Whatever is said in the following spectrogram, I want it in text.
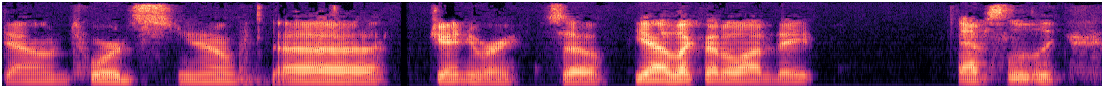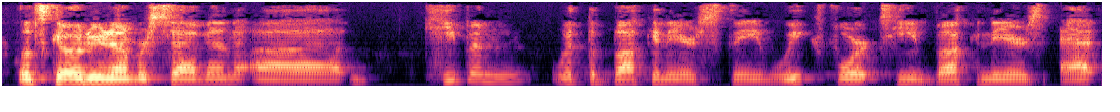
down towards you know uh, January. So yeah, I like that a lot of eight. Absolutely. Let's go to number seven. Uh, keeping with the Buccaneers theme, week 14, Buccaneers at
